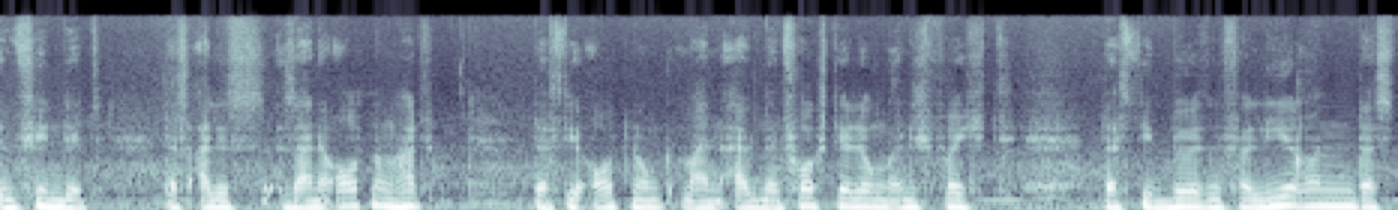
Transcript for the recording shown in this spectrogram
empfindet, dass alles seine Ordnung hat, dass die Ordnung meinen eigenen Vorstellungen entspricht, dass die Bösen verlieren, dass,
